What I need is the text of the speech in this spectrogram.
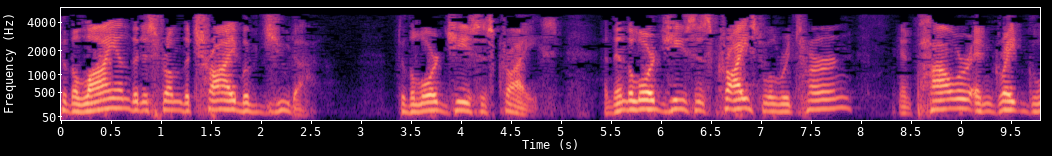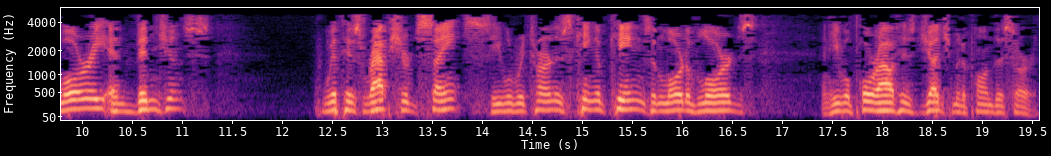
to the lion that is from the tribe of Judah, to the Lord Jesus Christ. And then the Lord Jesus Christ will return in power and great glory and vengeance with his raptured saints. He will return as King of kings and Lord of lords, and he will pour out his judgment upon this earth.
